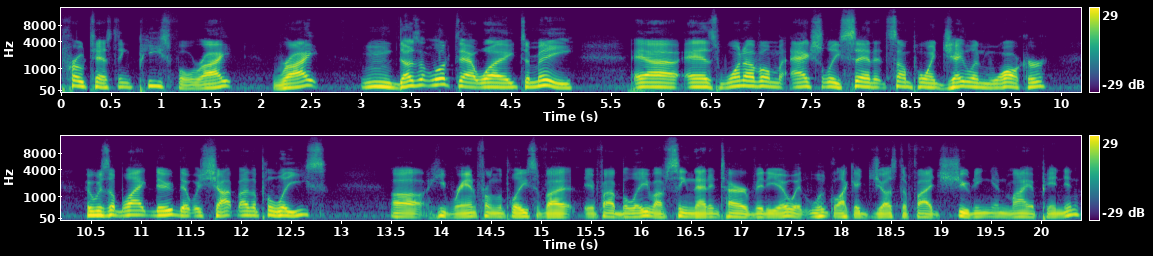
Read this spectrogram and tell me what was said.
protesting peaceful, right? Right? Mm, doesn't look that way to me. Uh, as one of them actually said at some point, Jayland Walker, who was a black dude that was shot by the police. Uh, he ran from the police. If I if I believe, I've seen that entire video. It looked like a justified shooting, in my opinion.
